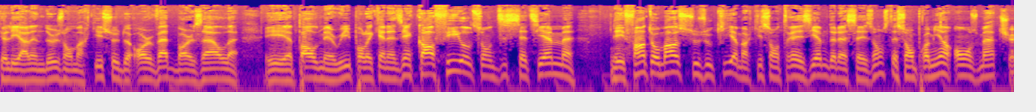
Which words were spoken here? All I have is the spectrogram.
que les Islanders ont marqué, ceux de Horvat, Barzal et euh, Paul Mary. Pour le Canadien, Caulfield, son 17e et Fantomas Suzuki a marqué son 13e de la saison. C'était son premier en 11 matchs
